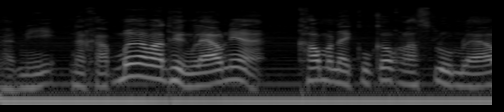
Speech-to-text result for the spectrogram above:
แบบนี้นะครับ เมื่อมาถึงแล้วเนี่ย เข้ามาใน Google Classroom แล้ว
